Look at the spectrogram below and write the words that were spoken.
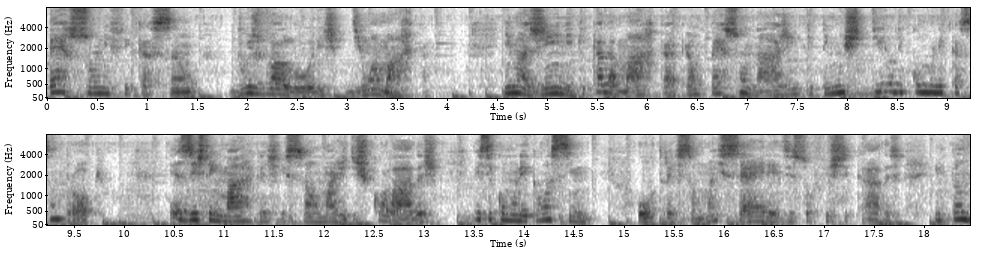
personificação dos valores de uma marca. Imagine que cada marca é um personagem que tem um estilo de comunicação próprio. Existem marcas que são mais descoladas e se comunicam assim, outras são mais sérias e sofisticadas. Então,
